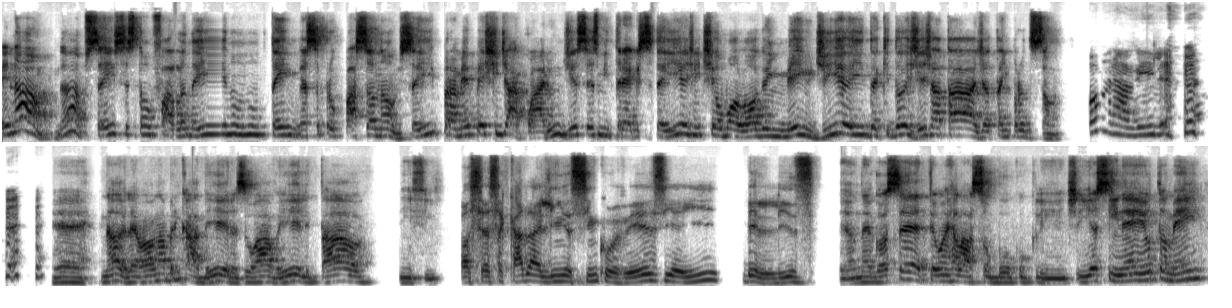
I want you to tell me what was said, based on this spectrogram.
E não, não, isso aí vocês estão falando aí, não, não tem essa preocupação, não. Isso aí, para mim, é peixinho de aquário. Um dia vocês me entregam isso aí, a gente homologa em meio dia e daqui dois dias já tá, já tá em produção. Oh, maravilha! É, não, eu levava na brincadeira, zoava ele e tal, enfim. Acessa cada linha cinco vezes e aí, beleza. É, o negócio é ter uma relação boa com o cliente. E assim, né, eu também,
